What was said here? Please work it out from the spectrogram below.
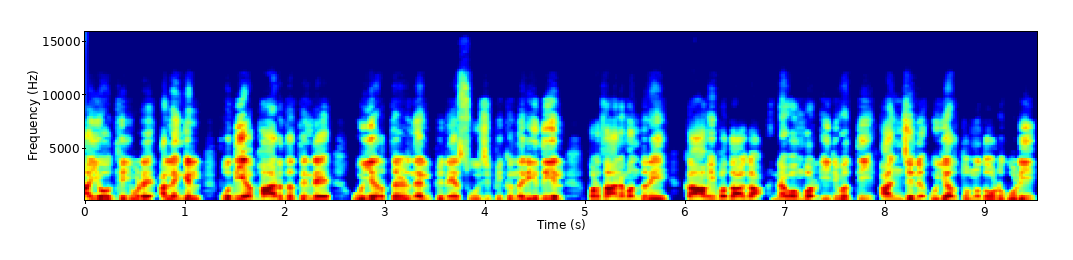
അയോധ്യയുടെ അല്ലെങ്കിൽ പുതിയ ഭാരതത്തിന്റെ ഉയർത്തെഴുന്നേൽപ്പിനെ സൂചിപ്പിക്കുന്ന രീതിയിൽ പ്രധാനമന്ത്രി കാവി പതാക നവംബർ ഇരുപത്തി അഞ്ചിന് ഉയർത്തുന്നതോടുകൂടി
